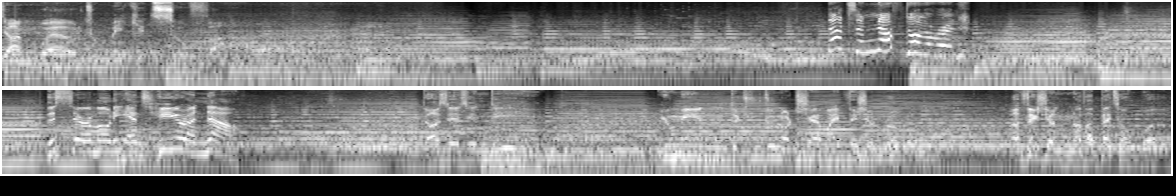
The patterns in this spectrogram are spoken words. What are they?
done well to make it so far. That's enough, Doloran! This ceremony ends here and now. Does it indeed? You mean that you do not share my vision, Roland? A vision of a better world?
